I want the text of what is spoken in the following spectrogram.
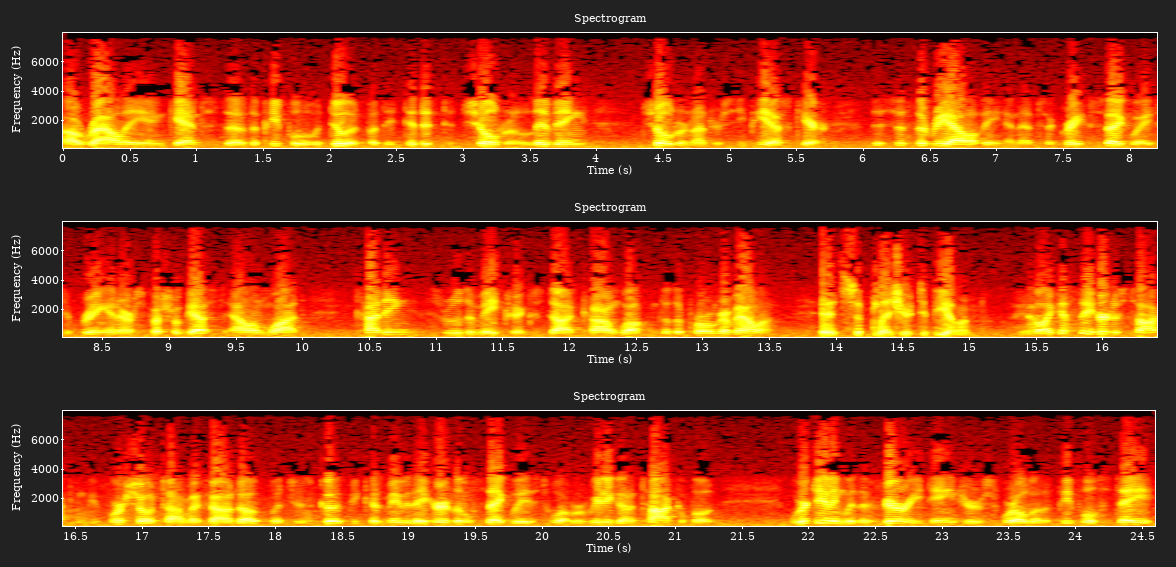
uh, rallying against uh, the people who would do it, but they did it to children, living children under CPS care. This is the reality, and that's a great segue to bring in our special guest, Alan Watt, cuttingthroughthematrix.com. Welcome to the program, Alan. It's a pleasure to be on. Yeah. Well, I guess they heard us talking before showtime, I found out, which is good because maybe they heard little segues to what we're really going to talk about. We're dealing with a very dangerous world, and if people stay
